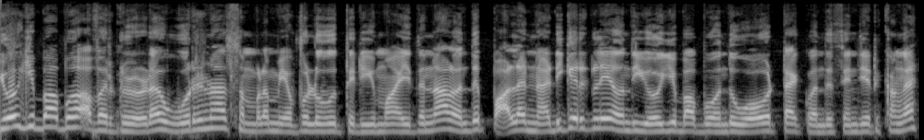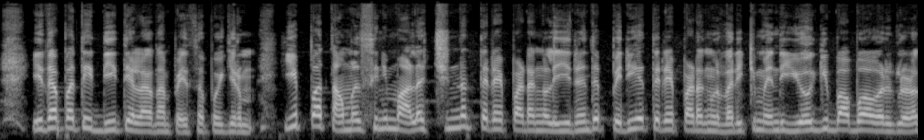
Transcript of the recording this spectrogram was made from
யோகி பாபு அவர்களோட ஒரு நாள் சம்பளம் எவ்வளவு தெரியுமா? இதனால் வந்து பல நடிகர்களே வந்து யோகி பாபு வந்து ஓவர்டேக் வந்து செஞ்சுருக்காங்க. இதை பற்றி டீட்டெயிலாக தான் பேச போகிறோம். இப்போ தமிழ் சினிமாவில் சின்ன திரைப்படங்கள் இருந்து பெரிய திரைப்படங்கள் வரைக்கும் வந்து யோகி பாபு அவர்களோட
